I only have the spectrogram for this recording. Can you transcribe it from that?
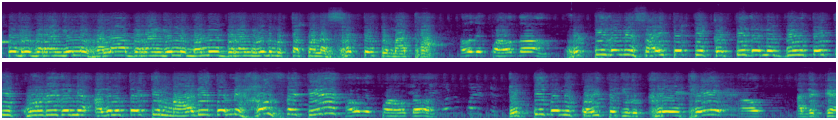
ಬರಂಗಿಲ್ಲ ಬರಂಗಿಲ್ಲ ಹೊಲ ಬರಂಗಿಲ್ಲ ಮನೆ ಬರಂಗಿಲ್ಲ ಮುತ್ತಪ್ಪನ ಸತ್ತೈತಿ ಮಾತ್ರ ಹೌದಪ್ಪ ಹೌದ. ಹುಟ್ಟಿದೊಮ್ಮೆ ಸಾಯ್ತೈತಿ ಕಟ್ಟಿದೊಮ್ಮೆ ಬೀಳ್ತೈತಿ ಕೂಡಿದೊಮ್ಮೆ ಅಗಲತೈತಿ ಮಾಡಿದೊಮ್ಮೆ ಹೌಸ್ತೈತಿ ಹೌದಪ್ಪ ಹೌದ. ಇಟ್ಟಿದೊಮ್ಮೆ ಕೊಯ್ತೈತಿ ಇದು ಖರೆ ಐತಿ. ಹೌದು. ಅದಕ್ಕೆ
